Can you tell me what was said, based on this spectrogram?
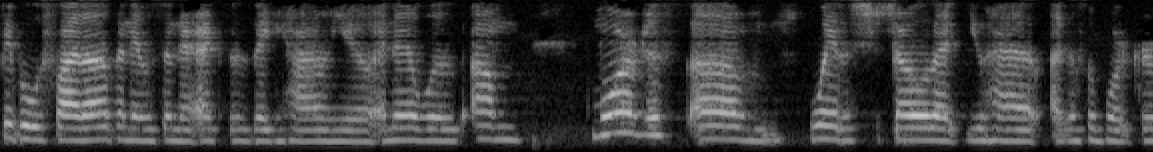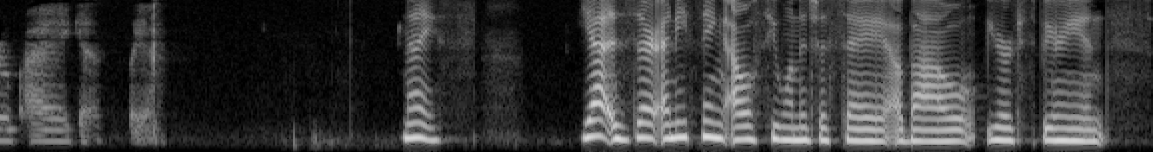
people would slide up and they would send their X's they can count on you. And it was um, more of just um, way to show that you had like a support group, I guess. So yeah. Nice. Yeah, is there anything else you wanted to say about your experience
